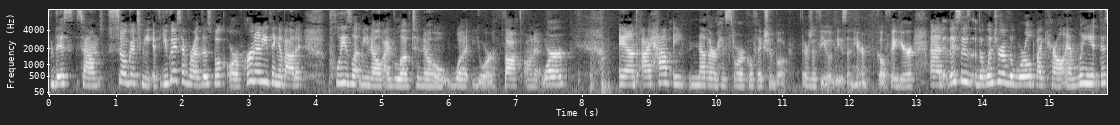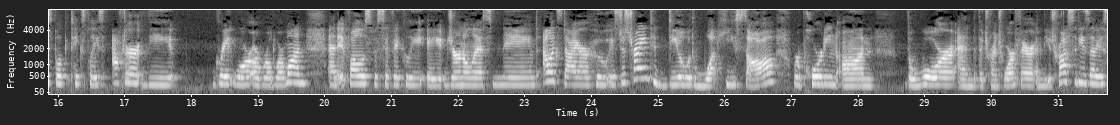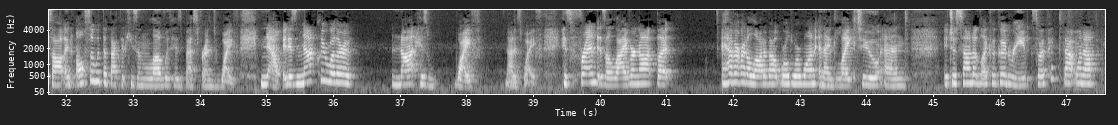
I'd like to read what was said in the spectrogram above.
this sounds so good to me. If you guys have read this book or have heard anything about it, please let me know. I'd love to know what your thoughts on it were. And I have another historical fiction book. There's a few of these in here, go figure. And this is The Winter of the World by Carol Ann Lee. This book takes place after the Great War or World War One, and it follows specifically a journalist named Alex Dyer who is just trying to deal with what he saw reporting on the war and the trench warfare and the atrocities that he saw, and also with the fact that he's in love with his best friend's wife. Now, it is not clear whether or not his wife, not his wife, his friend is alive or not, but I haven't read a lot about World War One and I'd like to, and it just sounded like a good read, so I picked that one up.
